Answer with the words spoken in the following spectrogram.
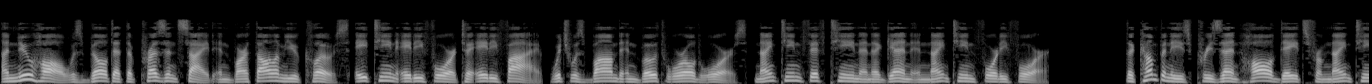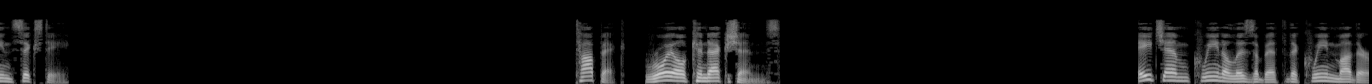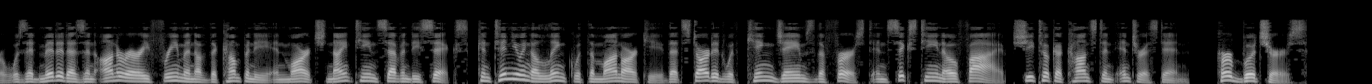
A new hall was built at the present site in Bartholomew Close 1884–85, which was bombed in both World Wars, 1915 and again in 1944. The companies present hall dates from 1960. Topic: Royal connections. H.M. Queen Elizabeth the Queen Mother was admitted as an honorary freeman of the company in March 1976, continuing a link with the monarchy that started with King James I in 1605. She took a constant interest in her butchers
